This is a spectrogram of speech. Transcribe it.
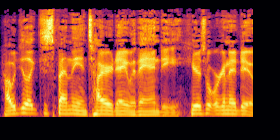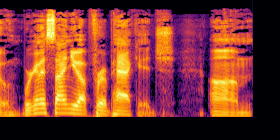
How would you like to spend the entire day with Andy? Here's what we're gonna do. We're gonna sign you up for a package. Um,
